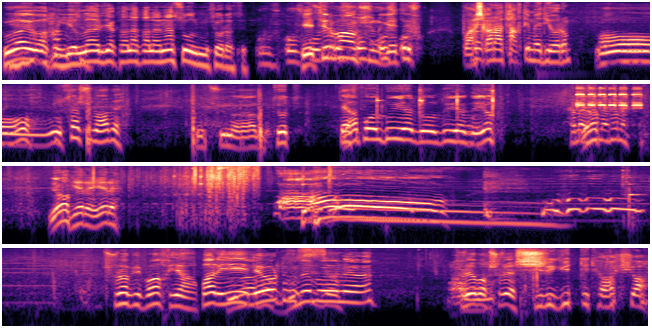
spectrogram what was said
Şuraya bakın. Yıllarca kala kala nasıl olmuş orası. Of, Getir bana şunu, getir. Başkana takdim ediyorum. Oo, tutsan şunu abi. Tut şunu abi tut. Gel. Yap olduğu yerde olduğu yerde yap. Hemen hemen hemen. Yap. Yere yere. Oo. Şuna bir bak ya. Var iyi. Ne bak, ördünüz Bu ne siz böyle ya? ya? Şuraya bak şuraya. Şşş. Şiri gitti aşağı.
